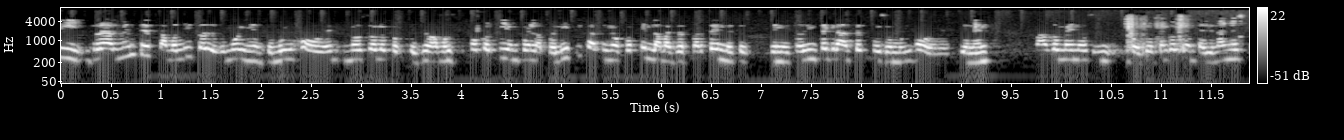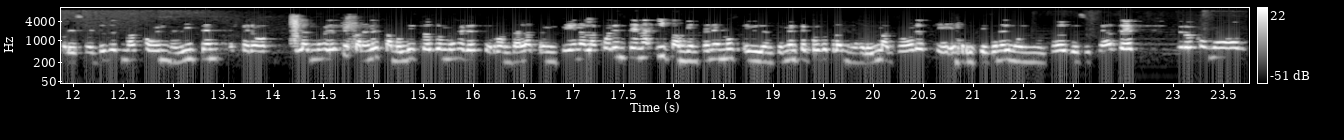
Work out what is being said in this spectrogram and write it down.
Sí, realmente estamos listos desde un movimiento muy joven, no solo porque llevamos poco tiempo en la política, sino porque la mayor parte de nuestros, de nuestros integrantes pues son muy jóvenes, tienen más o menos, pues yo tengo 31 años, por eso ellos es más joven, me dicen, pero las mujeres que están en Estamos Listas son mujeres que rondan la treintena, la cuarentena, y también tenemos evidentemente pues otras mujeres mayores que enriquecen el movimiento desde su quehacer, pero como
